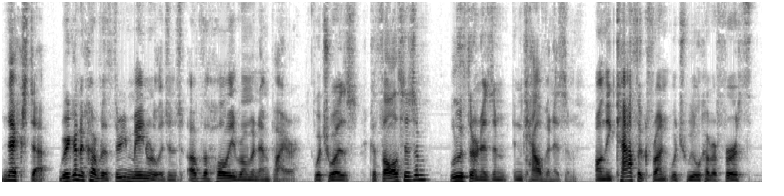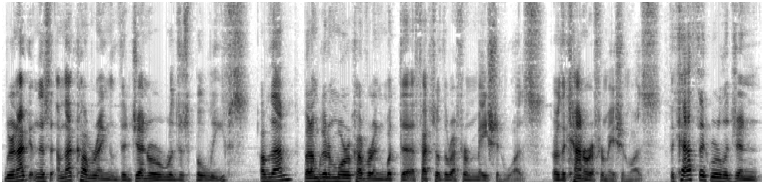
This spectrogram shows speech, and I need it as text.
Next up, we're going to cover the three main religions of the Holy Roman Empire, which was Catholicism, Lutheranism, and Calvinism. On the Catholic front, which we will cover first, we're not getting this. I'm not covering the general religious beliefs of them, but I'm going to more covering what the effects of the Reformation was, or the Counter Reformation was. The Catholic religion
